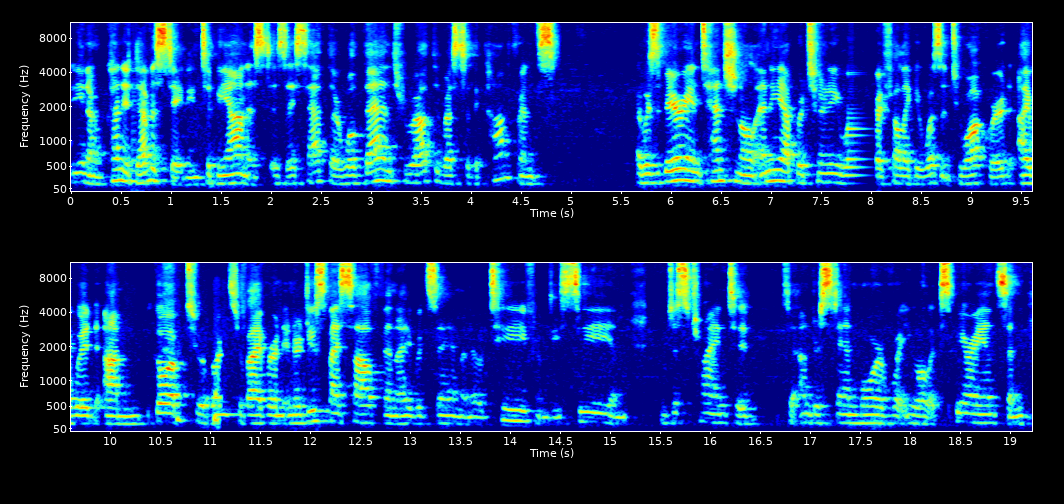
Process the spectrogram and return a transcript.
you know, kind of devastating to be honest as I sat there. Well, then throughout the rest of the conference, I was very intentional. Any opportunity where I felt like it wasn't too awkward, I would um, go up to a burn survivor and introduce myself, and I would say I'm an OT from DC, and I'm just trying to to understand more of what you all experience. And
